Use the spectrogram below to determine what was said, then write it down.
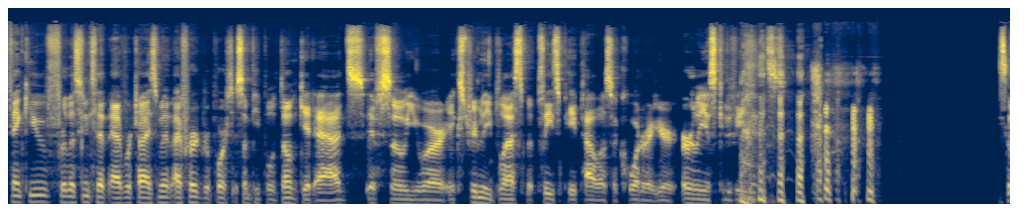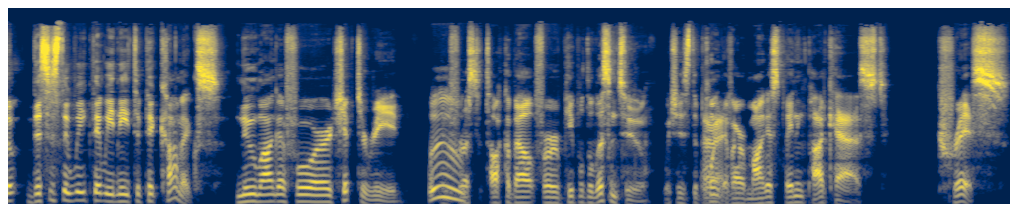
Thank you for listening to that advertisement. I've heard reports that some people don't get ads. If so, you are extremely blessed, but please PayPal us a quarter at your earliest convenience. so, this is the week that we need to pick comics. New manga for Chip to read, and for us to talk about for people to listen to, which is the point right. of our Mangasplaining podcast. Chris,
